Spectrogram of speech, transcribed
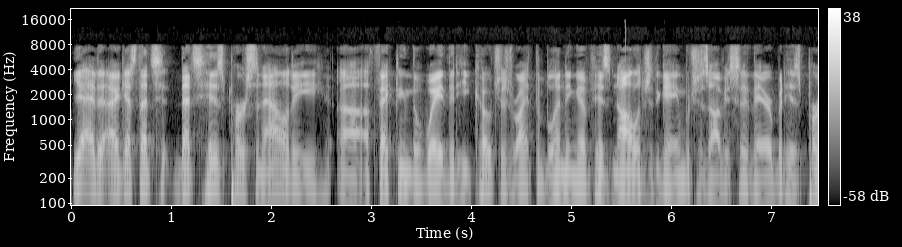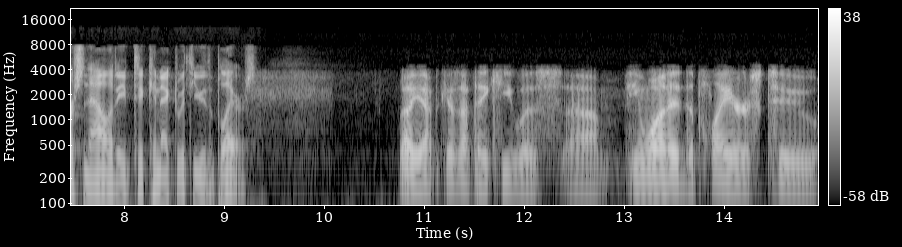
Yeah, I guess that's that's his personality uh, affecting the way that he coaches, right? The blending of his knowledge of the game, which is obviously there, but his personality to connect with you, the players. Well, yeah, because I think he was um, he wanted the players to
